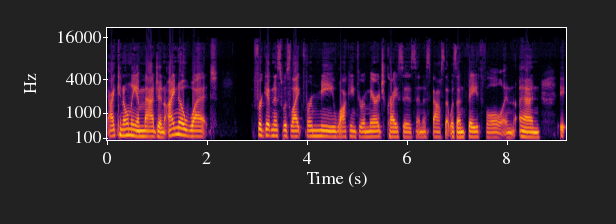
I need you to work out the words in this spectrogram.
I can only imagine, I know what forgiveness was like for me walking through a marriage crisis and a spouse that was unfaithful and, and it,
